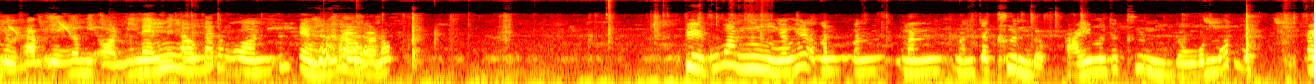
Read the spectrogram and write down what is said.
อยู่ทำเองก็มีอ่อนมีแน่นไม่เท่ากันทั้งอ่อนทั้งแข็งไม่เท่ากันเนาะ พี่กูวันหนึ่งอย่างเงี้ยมันมันมันมันจะขึ้นแบบไอมันจะขึ้นโดนหมดเลยถ้า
